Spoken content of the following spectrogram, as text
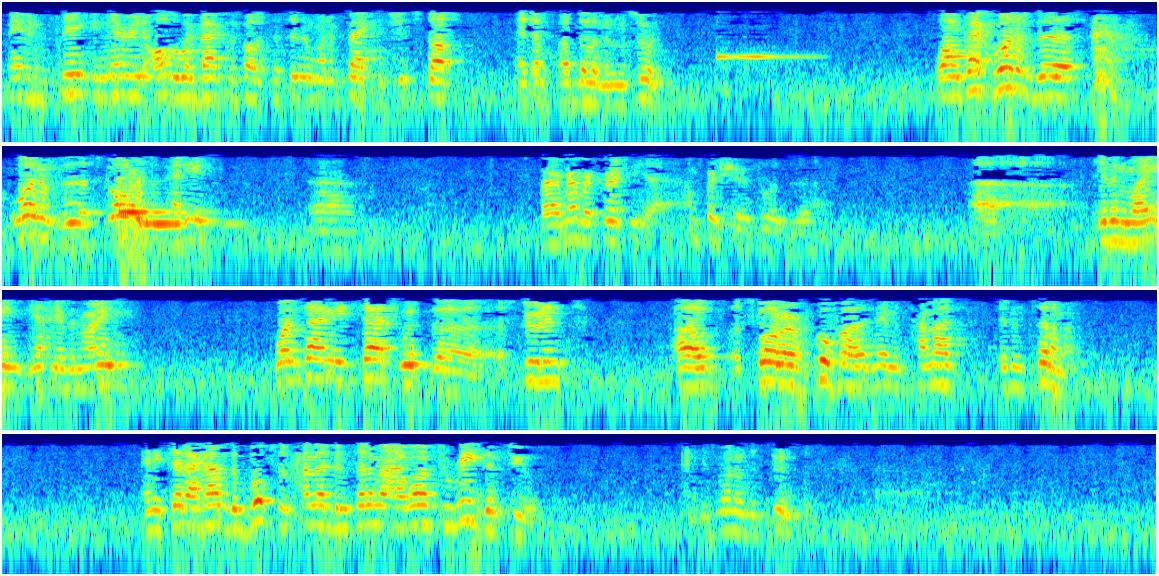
made a mistake and narrated all the way back to the Prophet when in fact it should stop at Abdullah bin Masud. Well, in fact, one of the one of the scholars of Hadith, uh, if I remember correctly, uh, I'm pretty sure it was uh, uh, Ibn ibn Ma'in. One time he sat with a student of a scholar of Kufa, his name is Hammad ibn Salama. And he said, I have the books of Hammad bin Salama, I want to read them to you. And he's one of the students of,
